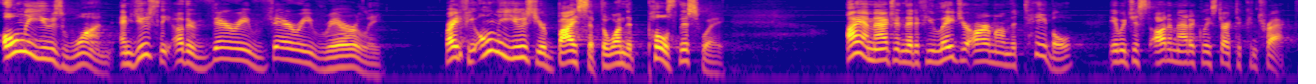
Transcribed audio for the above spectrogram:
only use one and use the other very, very rarely. Right? If you only use your bicep, the one that pulls this way, I imagine that if you laid your arm on the table, it would just automatically start to contract.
